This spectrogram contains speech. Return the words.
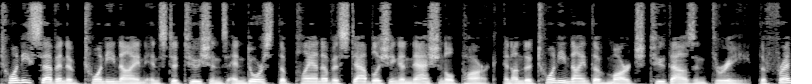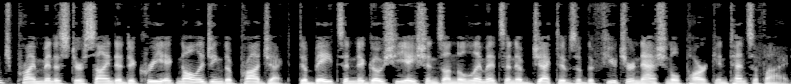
27 of 29 institutions endorsed the plan of establishing a national park, and on 29 March 2003, the French Prime Minister signed a decree acknowledging the project. Debates and negotiations on the limits and objectives of the future national park intensified.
